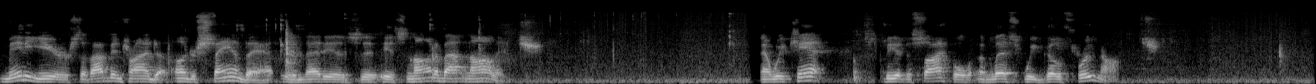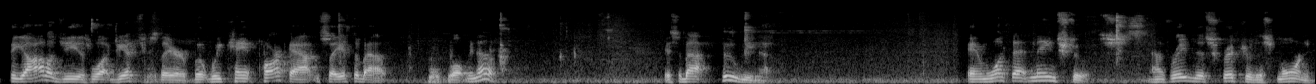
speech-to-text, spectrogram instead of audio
many years that I've been trying to understand that, and that is, it's not about knowledge. Now, we can't be a disciple unless we go through knowledge. Theology is what gets us there, but we can't park out and say it's about what we know. It's about who we know and what that means to us. I was reading this scripture this morning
